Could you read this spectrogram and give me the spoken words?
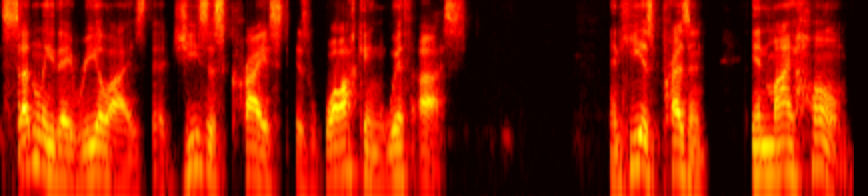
suddenly they realize that Jesus Christ is walking with us and he is present in my home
